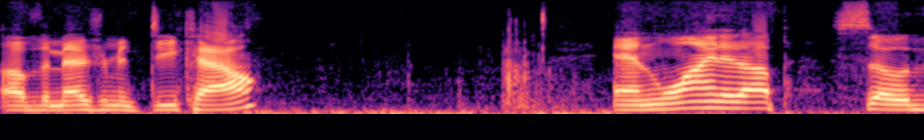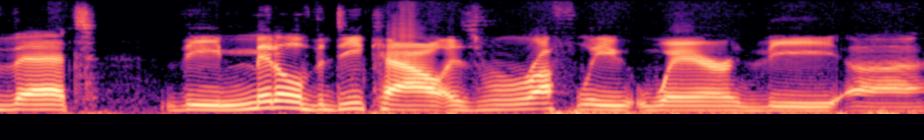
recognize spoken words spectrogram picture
of the measurement decal and line it up so that the middle of the decal is roughly where the uh,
